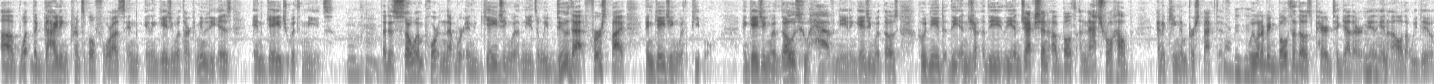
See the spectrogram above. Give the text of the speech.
of what the guiding principle for us in, in engaging with our community is engage with needs. Mm-hmm. That is so important that we're engaging with needs. And we do that first by engaging with people engaging with those who have need, engaging with those who need the, inje- the, the injection of both a natural help and a kingdom perspective. We want to bring both of those paired together in, in all that we do.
